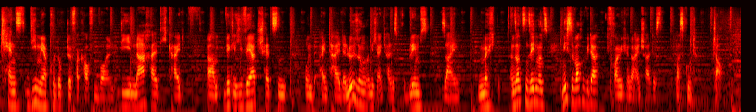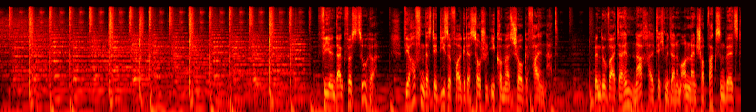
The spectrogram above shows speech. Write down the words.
kennst, die mehr Produkte verkaufen wollen, die Nachhaltigkeit ähm, wirklich wertschätzen und ein Teil der Lösung und nicht ein Teil des Problems sein möchten. Ansonsten sehen wir uns nächste Woche wieder. Ich freue mich, wenn du einschaltest. Mach's gut. Ciao. Vielen Dank fürs Zuhören. Wir hoffen, dass dir diese Folge der Social E-Commerce Show gefallen hat. Wenn du weiterhin nachhaltig mit deinem Online-Shop wachsen willst,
